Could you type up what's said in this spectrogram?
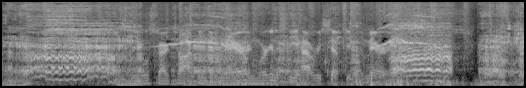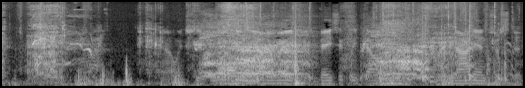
And we will start talking to the mare and we're going to see how receptive the mare is. Now when she's looking the other way, she's basically telling me, I'm not interested.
